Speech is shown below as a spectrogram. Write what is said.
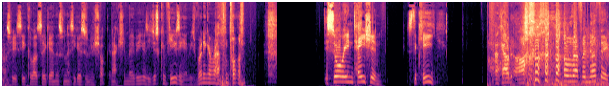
Can't see Colosso getting this unless he goes for some shotgun action, maybe. Is he just confusing him? He's running around the bottom. Disorientation. It's the key. How, oh, all that for nothing.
